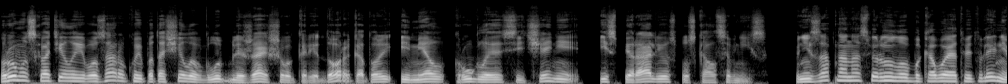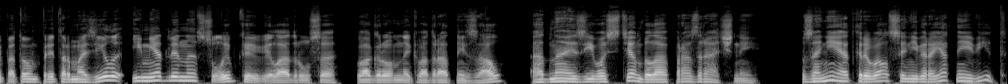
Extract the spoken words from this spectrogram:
Рума схватила его за руку и потащила вглубь ближайшего коридора, который имел круглое сечение и спиралью спускался вниз. Внезапно она свернула в боковое ответвление, потом притормозила и медленно, с улыбкой ввела Друса в огромный квадратный зал. Одна из его стен была прозрачной. За ней открывался невероятный вид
